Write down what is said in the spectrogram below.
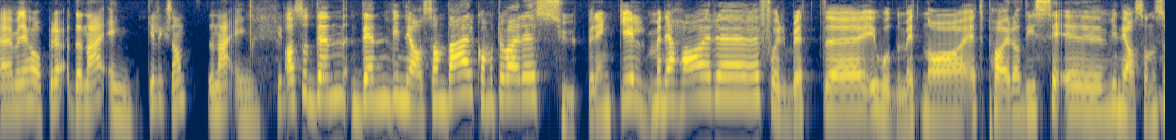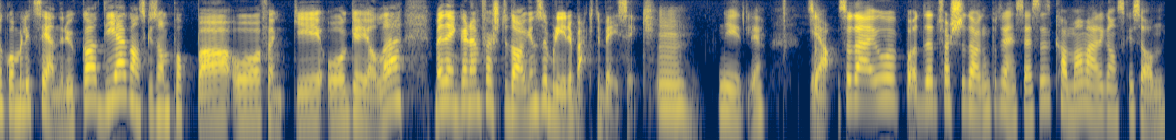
Eh, men jeg håper Den er enkel, ikke sant? Den er enkel. Altså, den, den vinyasaen der kommer til å være superenkel. Men jeg har uh, forberedt uh, i hodet mitt nå et par av de uh, vinyasaene som kommer litt senere i uka. De er ganske sånn poppa og funky og gøyale. Men jeg tenker den første dagen så blir det back to basic. Mm, nydelig. Så, ja. så, det er jo den første dagen på treningsreise kan man være ganske sånn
